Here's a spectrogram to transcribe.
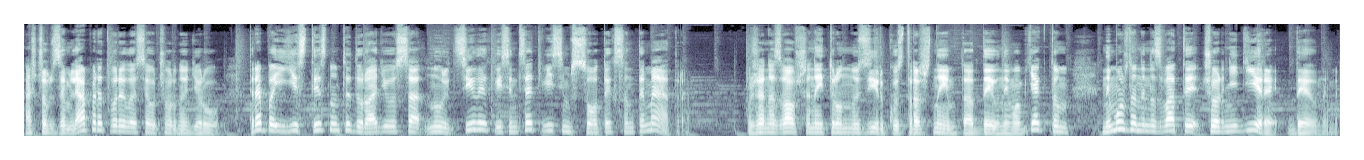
А щоб Земля перетворилася у чорну діру, треба її стиснути до радіуса 0,88 см. Вже назвавши нейтронну зірку страшним та дивним об'єктом, не можна не назвати чорні діри дивними.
